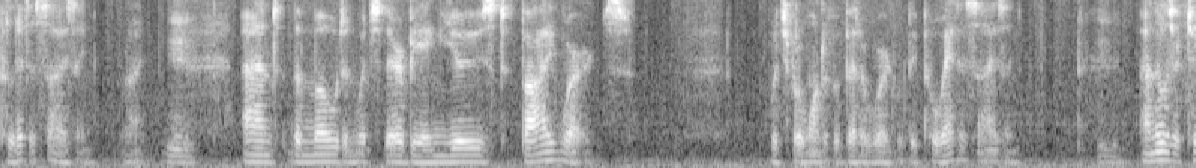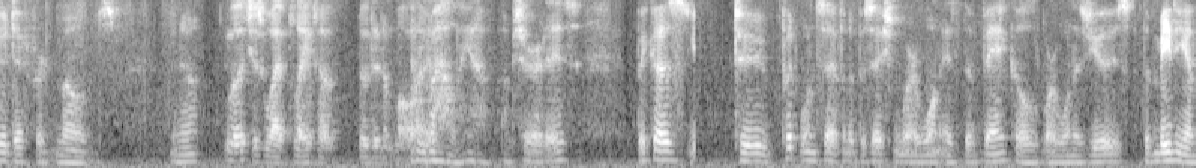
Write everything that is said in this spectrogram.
politicizing, right? Mm. and the mode in which they're being used by words, which, for want of a better word, would be poeticizing. Mm. And those are two different modes, you know? Well, which is why Plato booted them all out. Well, yeah, I'm sure it is. Because to put oneself in a position where one is the vehicle, where one is used, the medium,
